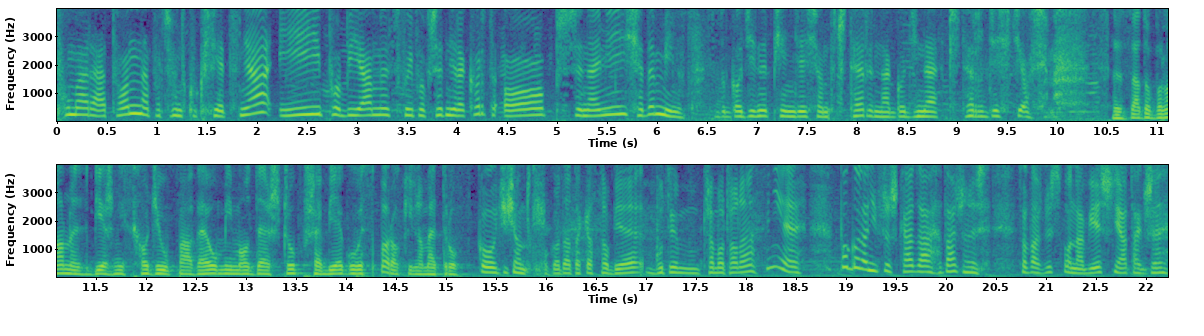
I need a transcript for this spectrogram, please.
Półmaraton na początku kwietnia i pobijamy swój poprzedni rekord o przynajmniej 7 minut. Z godziny 54 na godzinę 48. Zadowolony z bieżni schodził Paweł, mimo deszczu przebiegł sporo kilometrów. Koło dziesiątki. Pogoda taka sobie, buty przemoczone? Nie, pogoda nie przeszkadza. Ważne jest towarzystwo, nawierzchnia, także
